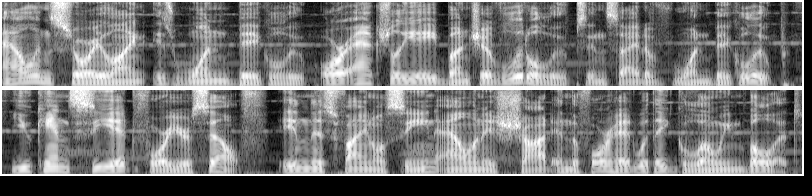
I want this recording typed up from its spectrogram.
Alan's storyline is one big loop, or actually a bunch of little loops inside of one big loop. You can see it for yourself. In this final scene, Alan is shot in the forehead with a glowing bullet.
